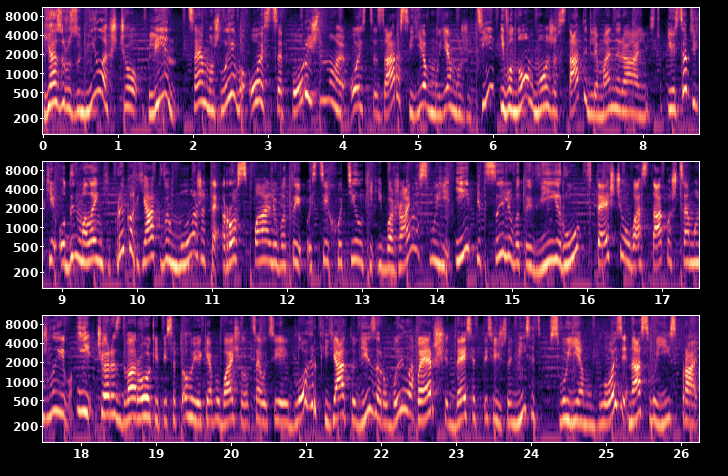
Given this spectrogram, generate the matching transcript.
я зрозуміла, що блін, це можливо, ось це поруч зі мною, ось це зараз є в моєму житті, і воно може стати для мене реальністю. І ось це тільки один маленький приклад, як ви можете розпалювати ось ці хотілки і бажання свої, і підсилювати віру в те, що у вас також це можливо. І через два роки після того, як я побачила це у цієї блогерки, я тоді заробила перші 10 тисяч за місяць в своєму блозі на своїй справі.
